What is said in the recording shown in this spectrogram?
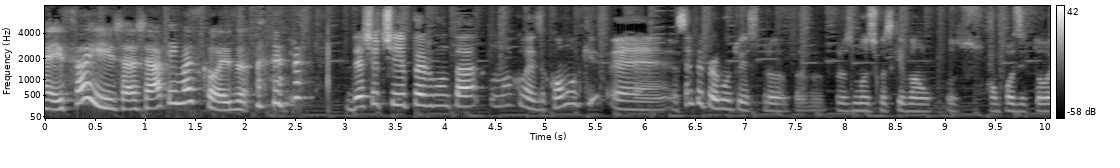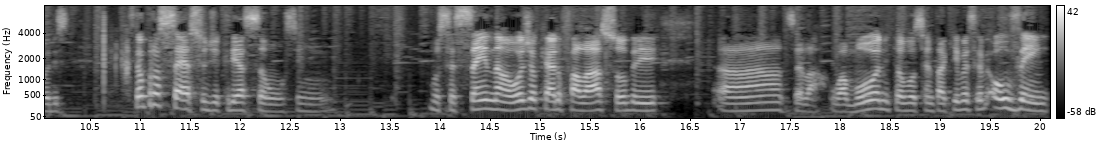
É isso aí, já já tem mais coisa. Deixa eu te perguntar uma coisa. Como que. É, eu sempre pergunto isso para os músicos que vão, os compositores. Seu processo de criação, assim. Você senta. Hoje eu quero falar sobre. Ah, sei lá, o amor, então vou sentar aqui e vou escrever. Ou vem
